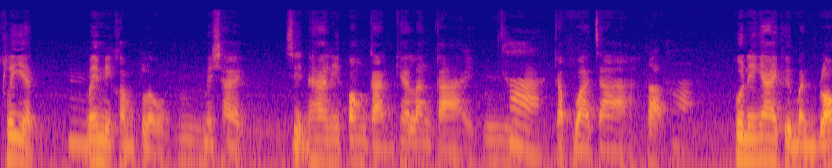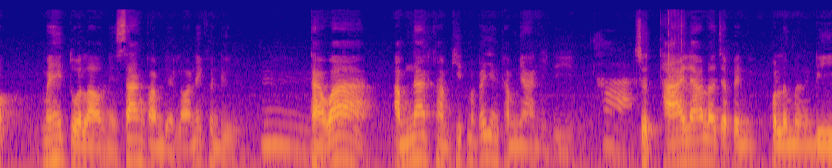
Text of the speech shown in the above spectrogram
เครียดอืไม่มีความโกรธอืมไม่ใช่ศีลห้านี้ป้องกันแค่ร่างกายอืมค่ะกับวาจาครับค่ะพูดง่ายๆคือมันบล็อก ไม่ให้ตัวเราเนี่ยสร้างความเดือดร้อนให้คนอื่นอืมแต่ว่าอำนาจความคิดมันก็ยังทำงานอยู่ดีค่ะสุดท้ายแล้วเราจะเป็นพลเมืองดี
